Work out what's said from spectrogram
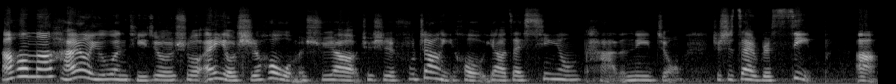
然后呢，还有一个问题就是说，哎，有时候我们需要就是付账以后要在信用卡的那种，就是在 receipt 啊，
